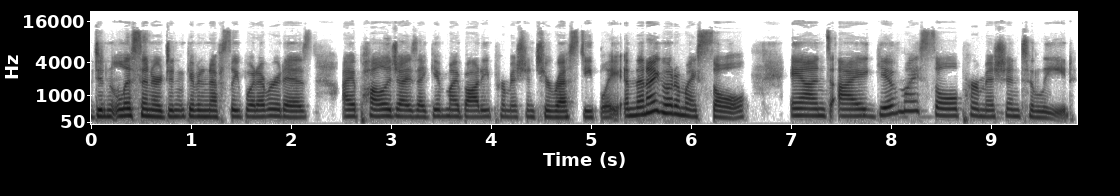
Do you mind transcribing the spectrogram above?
didn't listen or didn't give it enough sleep, whatever it is, I apologize. I give my body permission to rest deeply, and then I go to my soul and I give my soul permission to lead.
